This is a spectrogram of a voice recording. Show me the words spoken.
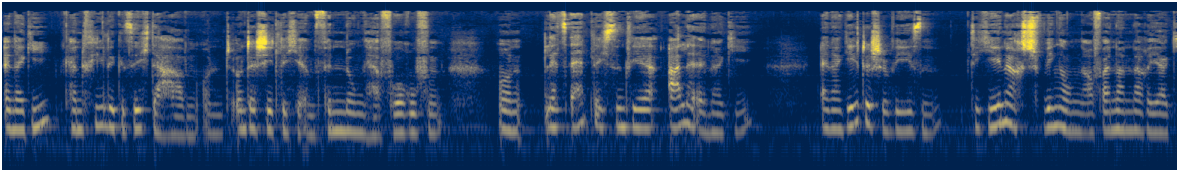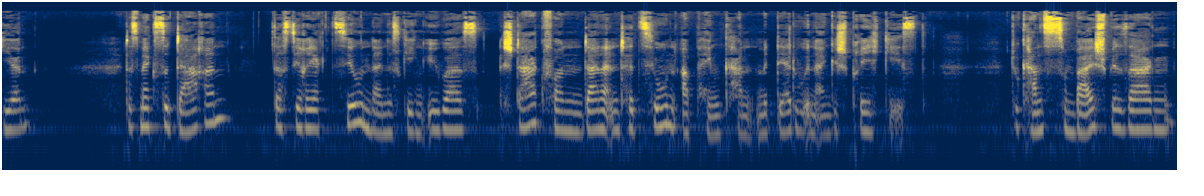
Energie kann viele Gesichter haben und unterschiedliche Empfindungen hervorrufen und letztendlich sind wir alle Energie, energetische Wesen, die je nach Schwingungen aufeinander reagieren. Das merkst du daran, dass die Reaktion deines Gegenübers stark von deiner Intention abhängen kann, mit der du in ein Gespräch gehst. Du kannst zum Beispiel sagen,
